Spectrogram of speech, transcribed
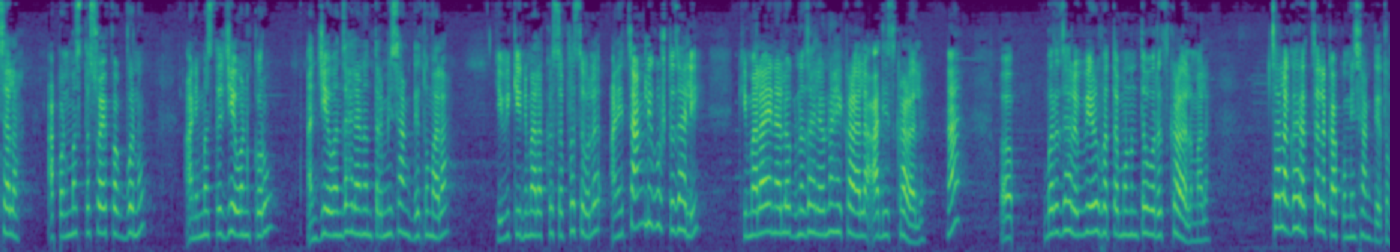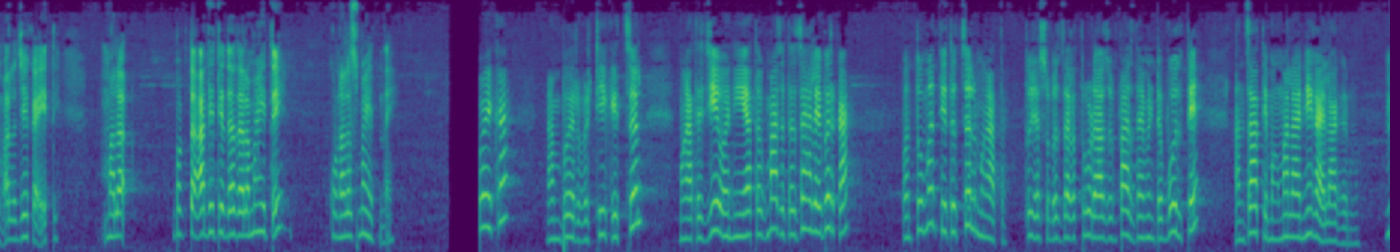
चला आपण मस्त स्वयंपाक बनवू. आणि मस्त जेवण करू. आणि जेवण झाल्यानंतर मी सांगते तुम्हाला की विकीने मला कसं फसवलं आणि चांगली गोष्ट झाली की मला आहे ना लग्न झाल्यावर नाही कळालं आधीच कळालं. हां? बरं झालं वेळ होता म्हणून तवरच कळालं मला. चला घरात चला काकू मी सांगते तुम्हाला जे काय ते. मला फक्त आदित्य दादाला माहीत आहे कोणालाच माहीत नाही. होय का? बरं बरं ठीक आहे चल. मग आता जेवण हे आता माझं तर झालंय बरं का. पण तू म्हणते तर चल मग आता. तुझ्यासोबत जरा थोडं अजून पाच दहा मिनटं बोलते आणि जाते मग मला निघायला लागेल मग.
